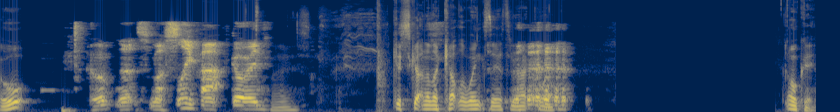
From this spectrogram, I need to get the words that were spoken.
oh, oh, that's my sleep app going. nice. Just got another couple of winks there through that one. Okay,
